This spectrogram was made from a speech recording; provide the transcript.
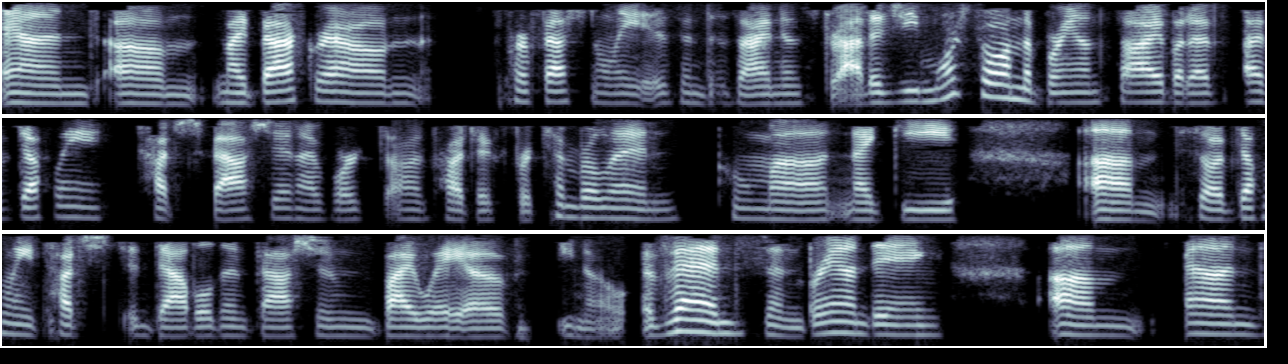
and um, my background professionally is in design and strategy, more so on the brand side. But I've I've definitely touched fashion. I've worked on projects for Timberland, Puma, Nike, um, so I've definitely touched and dabbled in fashion by way of, you know, events and branding. Um, and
